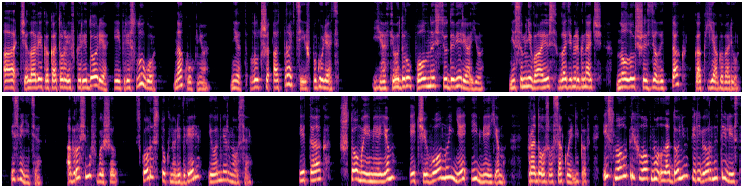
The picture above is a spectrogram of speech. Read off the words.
а человека, который в коридоре, и прислугу на кухню. Нет, лучше отправьте их погулять. Я Федору полностью доверяю. «Не сомневаюсь, Владимир Игнатьевич, но лучше сделать так, как я говорю. Извините». Абросимов вышел. Скоро стукнули двери, и он вернулся. «Итак, что мы имеем и чего мы не имеем?» продолжил Сокольников и снова прихлопнул ладонью перевернутый лист,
